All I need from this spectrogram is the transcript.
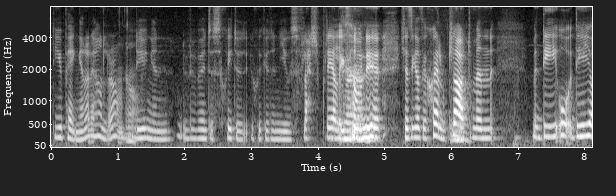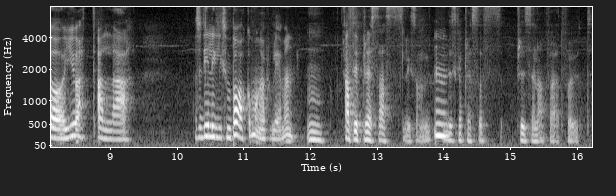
det är ju pengarna det handlar om. Ja. Det är ingen, vi behöver inte skicka ut, skicka ut en news flash på det liksom. Det känns ganska självklart, men, men det, det gör ju att alla, alltså det ligger liksom bakom många av problemen. Mm. Att det pressas liksom. Mm. Det ska pressas priserna för att få ut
